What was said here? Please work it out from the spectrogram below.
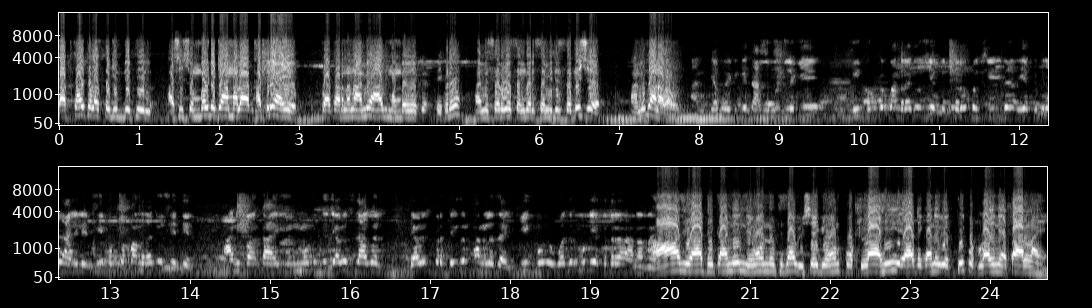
तात्काळ त्याला स्थगित देतील अशी शंभर टक्के आम्हाला खात्री आहे. त्या कारणानं आम्ही आज मुंबई इकडे आम्ही सर्व संघर्ष समिती सदस्य आम्ही जाणार आहोत. आणि त्या बैठकीत असं म्हटलं की ही फक्त पंधरा दिवस एकत्र सर्व एकत्र आलेले आहेत. ही फक्त पंधरा दिवस येतील. आणि काय निवडणुकी ज्यावेळेस लागल त्यावेळेस प्रत्येक जण थांबलं जाईल. ही वजनमुठी एकत्र राहणार नाही. आज या ठिकाणी निवडणुकीचा विषय घेऊन कुठलाही या ठिकाणी व्यक्ती कुठलाही नेता आला नाही.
